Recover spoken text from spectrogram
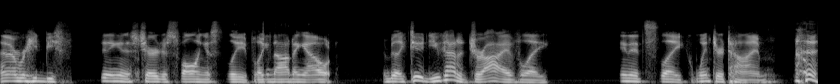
I remember he'd be sitting in his chair, just falling asleep, like nodding out, and be like, "Dude, you got to drive like." and it's like winter time.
